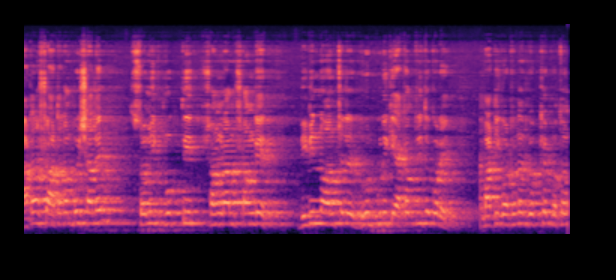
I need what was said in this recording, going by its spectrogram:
আঠারোশো আটানব্বই সালে শ্রমিক মুক্তি সংগ্রাম সংঘের বিভিন্ন অঞ্চলের গ্রুপগুলিকে একত্রিত করে পার্টি গঠনের লক্ষ্যে প্রথম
